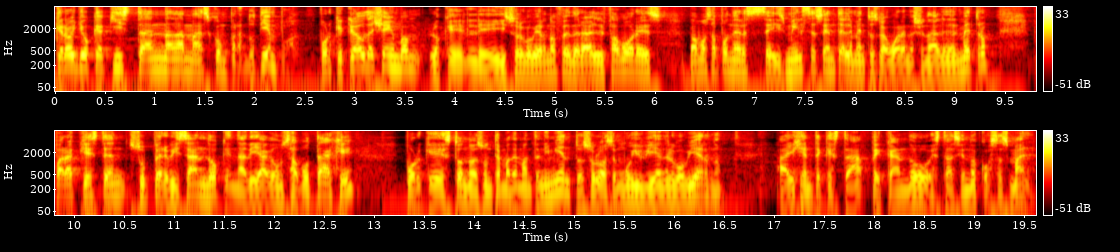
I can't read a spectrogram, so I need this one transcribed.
creo yo que aquí están nada más comprando tiempo. Porque Claudia Sheinbaum, lo que le hizo el gobierno federal el favor es, vamos a poner 6.060 elementos de la Guardia Nacional en el metro para que estén supervisando que nadie haga un sabotaje, porque esto no es un tema de mantenimiento, eso lo hace muy bien el gobierno hay gente que está pecando o está haciendo cosas mal.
